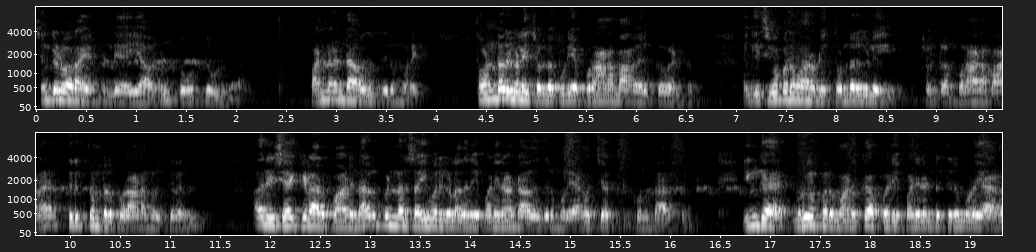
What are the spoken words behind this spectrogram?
செங்கல்வராயன் பிள்ளை ஐயா அவர்கள் தொகுத்து விடுகிறார். பன்னெண்டாவது திருமுறை. தொண்டர்களை சொல்லக்கூடிய புராணமாக இருக்க வேண்டும். அங்கே சிவபெருமானுடைய தொண்டர்களை சொல்கிற புராணமான திருத்தொண்டர் புராணம் இருக்கிறது. அதனை சேக்கிழார் பாடினார். பின்னர் சைவர்கள் அதனை பனிரெண்டாவது திருமுறையாக சேர்த்து கொண்டார்கள். இங்கே முருகப்பெருமானுக்கு அப்படி பனிரெண்டு திருமுறையாக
